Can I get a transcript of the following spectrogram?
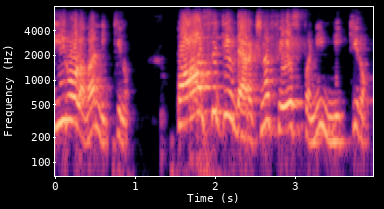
ஜீரோல தான் நிக்கணும். பாசிட்டிவ் டைரக்ஷனை ஃபேஸ் பண்ணி நிக்கிறோம்.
